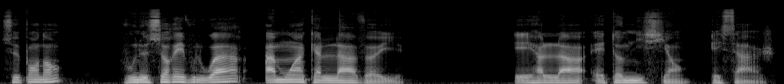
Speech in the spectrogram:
Cependant, vous ne saurez vouloir à moins qu'Allah veuille. Et Allah est omniscient et sage.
